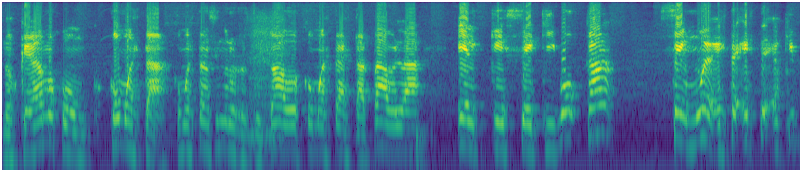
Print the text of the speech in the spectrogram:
Nos quedamos con cómo está, cómo están siendo los resultados, cómo está esta tabla. El que se equivoca se mueve, este, este, aquí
